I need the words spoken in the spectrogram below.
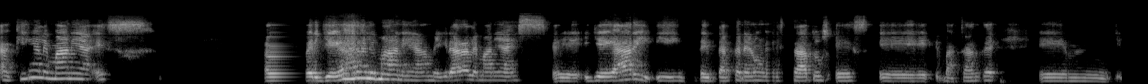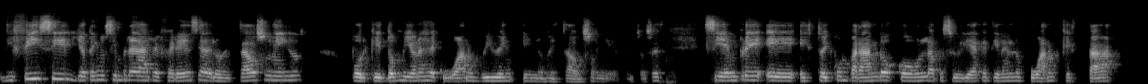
aquí en Alemania es a ver, llegar a Alemania, migrar a Alemania es eh, llegar y, intentar tener un estatus es eh, bastante em, difícil. Yo tengo siempre la referencia de los Estados Unidos porque dos millones de cubanos viven en los Estados Unidos. Entonces, siempre eh, estoy comparando con la posibilidad que tienen los cubanos, que está,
